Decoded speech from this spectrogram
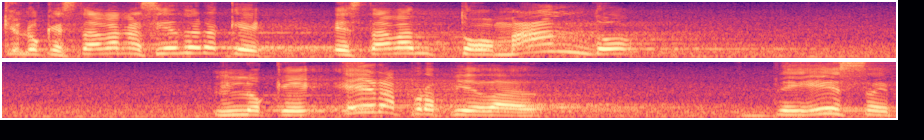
Que lo que estaban haciendo era que estaban tomando lo que era propiedad de ese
